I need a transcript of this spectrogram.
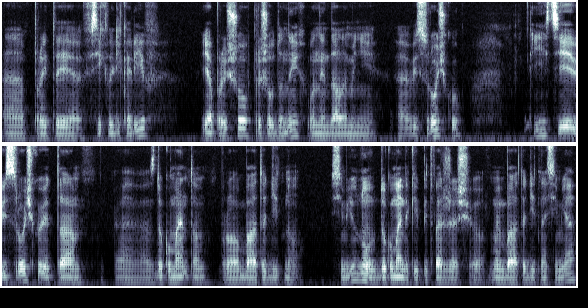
е, пройти всіх лікарів. Я пройшов, прийшов до них, вони дали мені е, відсрочку. І з цією відсрочкою та е, з документом про багатодітну сім'ю. Ну, документ, який підтверджує, що ми багатодітна сім'я.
